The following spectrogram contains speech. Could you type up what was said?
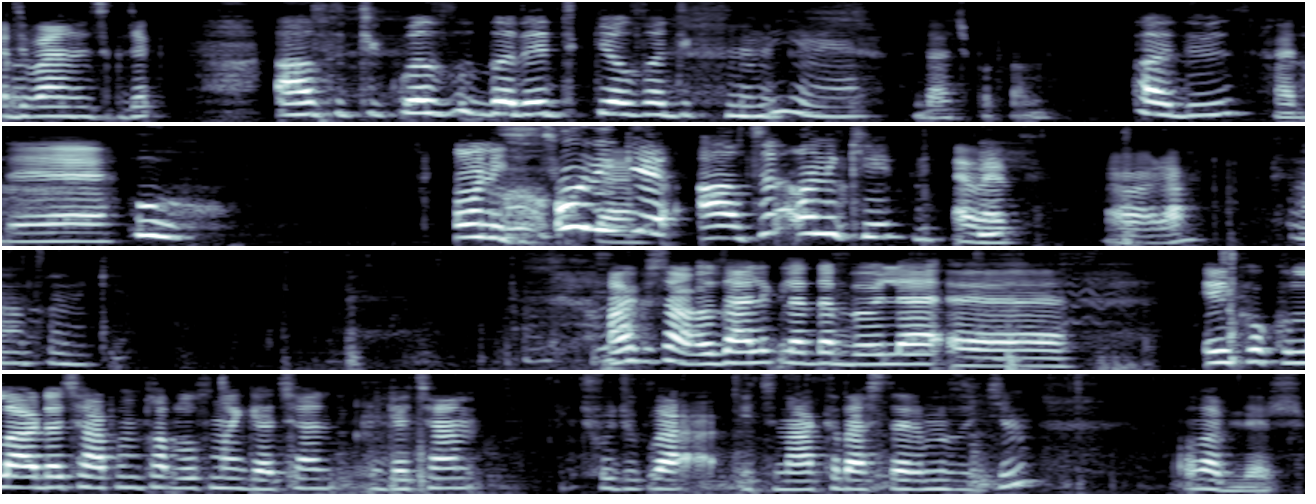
Acaba ne çıkacak? Altı çıkmasın da ne çıkıyorsa çıksın değil mi? Hadi aç bakalım. Hadi biz. Hadi. Uh. 12 çıktı. 12. 6, 12. Bitti. Evet. Doğru. 6, 12. Arkadaşlar özellikle de böyle e, ilkokullarda çarpım tablosuna geçen geçen çocuklar için, arkadaşlarımız için olabilir.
